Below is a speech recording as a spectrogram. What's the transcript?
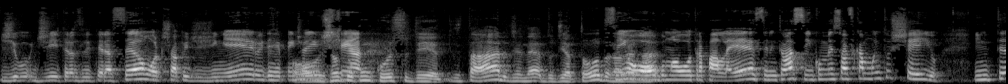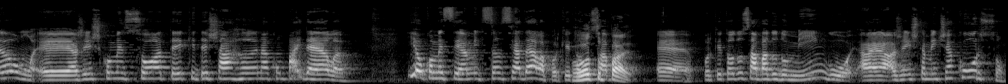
de, de transliteração, workshop de dinheiro e de repente a gente junto tinha... com um curso de, de tarde, né, do dia todo, Sim, ou alguma outra palestra. Então assim, começou a ficar muito cheio. Então é, a gente começou a ter que deixar a Hannah com o pai dela. E eu comecei a me distanciar dela, porque todo Outro sábado, pai. É, porque todo sábado domingo a, a, gente também tinha curso.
